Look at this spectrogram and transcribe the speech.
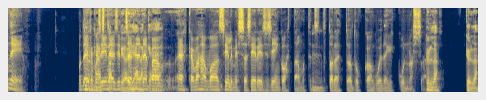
Niin. Mutta ehkä siinä ei sitten sen jälkeen. enempää, ehkä vähän vaan silmissä sirisi siinä kohtaa, mutta mm. sitten todettua tukka on kuitenkin kunnossa. Kyllä, kyllä.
